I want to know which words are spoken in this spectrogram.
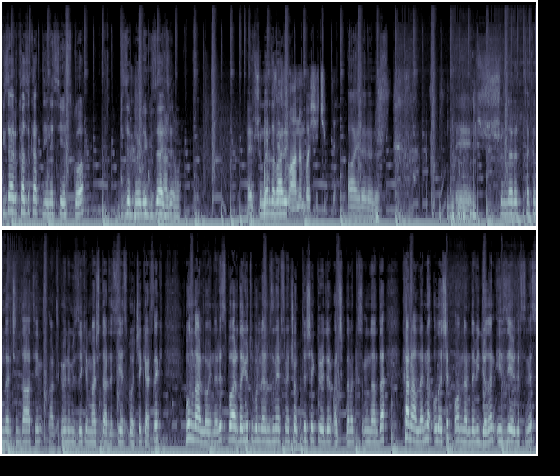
güzel bir kazık attı yine CSGO. Bize böyle güzelce. Tamam. Evet şunları da bari Soğanın başı çıktı. aynen öyle. Ee, şunları takımlar için dağıtayım. Artık önümüzdeki maçlarda CSGO çekersek bunlarla oynarız. Bu arada YouTuber'larımızın hepsine çok teşekkür ediyorum. Açıklama kısmından da kanallarına ulaşıp onların da videolarını izleyebilirsiniz.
